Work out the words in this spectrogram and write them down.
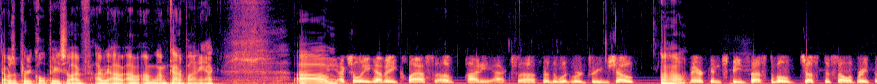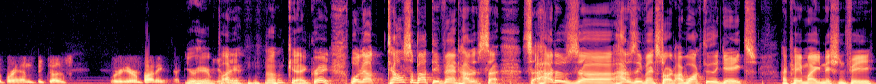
that was a pretty cool piece. So I've I, I, I'm I'm kind of Pontiac. Um, we actually have a class of Pontiacs uh, for the Woodward Dream Show, uh huh. American Speed Festival, just to celebrate the brand because we're here in Pontiac. You're here in Pontiac. Okay, great. Well, now tell us about the event. How does uh, how does uh, how does the event start? I walk through the gates. I pay my ignition fee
